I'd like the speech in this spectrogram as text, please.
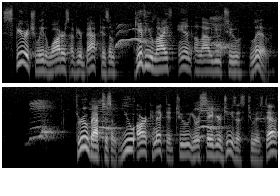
Spiritually, the waters of your baptism give you life and allow you to live. Through baptism, you are connected to your Savior Jesus, to his death,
